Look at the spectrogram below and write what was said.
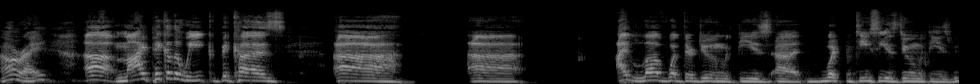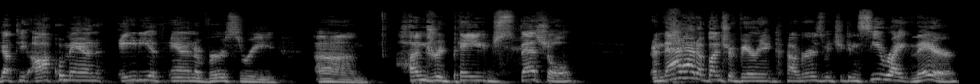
All right. Uh my pick of the week because uh uh I love what they're doing with these uh what DC is doing with these. We got the Aquaman 80th anniversary um 100 page special and that had a bunch of variant covers which you can see right there.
